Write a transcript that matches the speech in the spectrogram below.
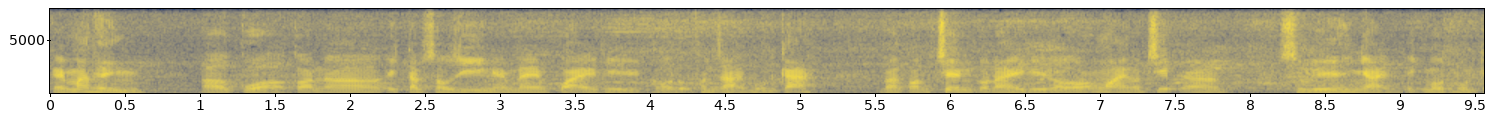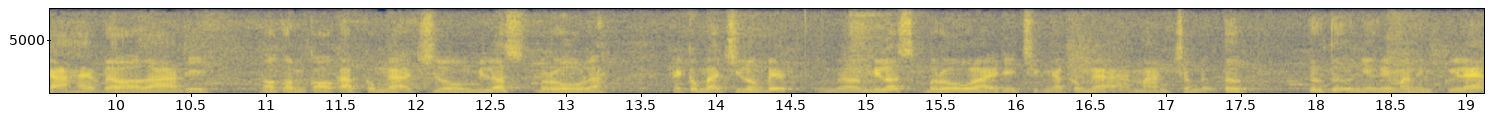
cái màn hình uh, của con uh, X86G ngày hôm nay em quay thì có độ phân giải 4K và con trên con này thì nó ngoài con chip uh, xử lý hình ảnh X1 4K HDR ra thì nó còn có cả công nghệ Chilo Milus Pro nữa. Cái công nghệ Chilo Milus ờ, Pro này thì chính là công nghệ màn chấm lượng tử tương tự như cái màn hình QLED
